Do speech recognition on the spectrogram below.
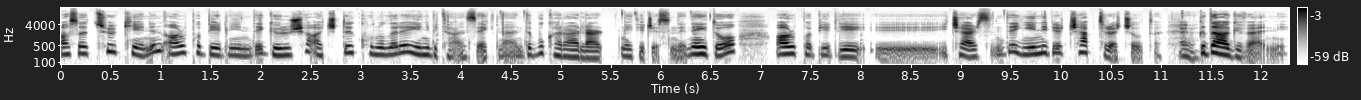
aslında Türkiye'nin Avrupa Birliği'nde görüşe açtığı konulara yeni bir tanesi eklendi. Bu kararlar neticesinde neydi o? Avrupa Birliği e, içerisinde yeni bir chapter açıldı. Evet. Gıda güvenliği.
